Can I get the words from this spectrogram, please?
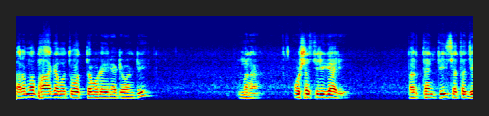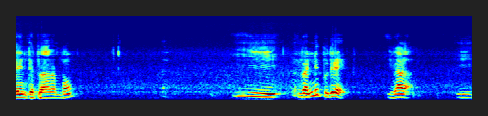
పరమ భాగవతోత్తముడైనటువంటి మన ఉషశ్రీ గారి వర్ధంతి శత జయంతి ప్రారంభం. ఈ ఇవన్నీ కుదిరాయి ఇవాళ ఈ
